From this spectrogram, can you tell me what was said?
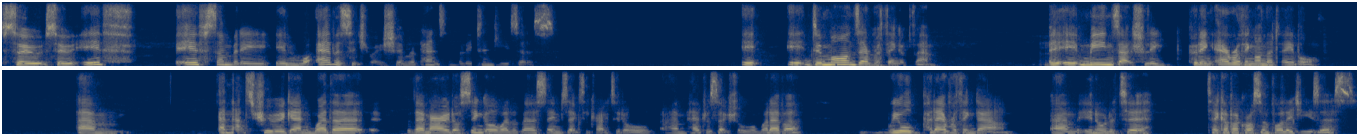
So, so if if somebody in whatever situation repents and believes in Jesus, it it demands everything of them. It, it means actually putting everything on the table um, and that's true again, whether they're married or single, whether they're same sex attracted or um, heterosexual or whatever. We all put everything down um, in order to take up our cross and follow Jesus.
